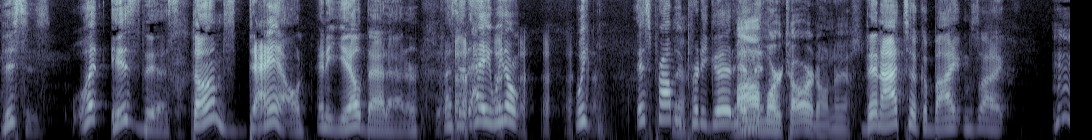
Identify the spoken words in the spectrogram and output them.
this is what is this? Thumbs down!" And he yelled that at her. I said, "Hey, we don't we." It's probably pretty good. And Mom then- worked hard on this. then I took a bite and was like, hmm.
